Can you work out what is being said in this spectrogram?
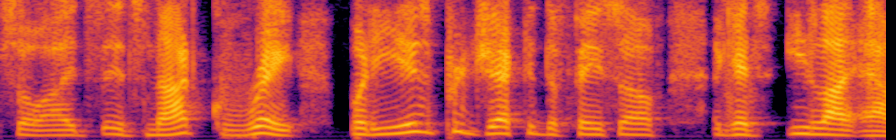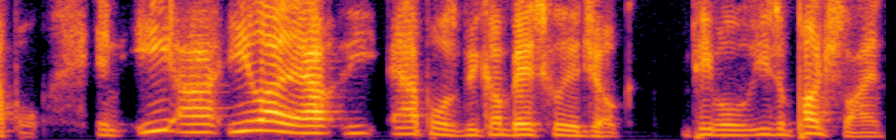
So it's it's not great, but he is projected to face off against Eli Apple, and uh, Eli, Eli Apple has become basically a joke. People, he's a punchline.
